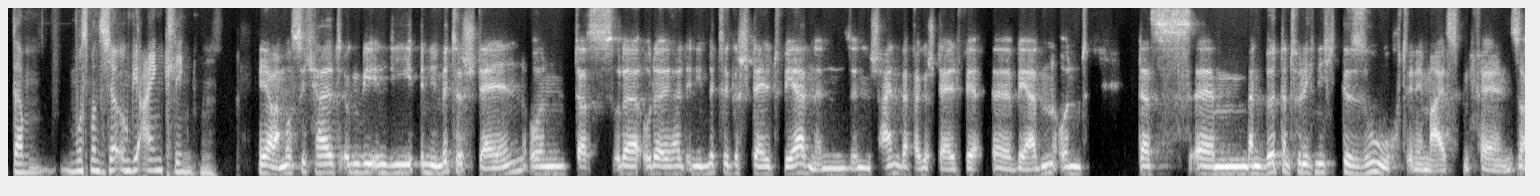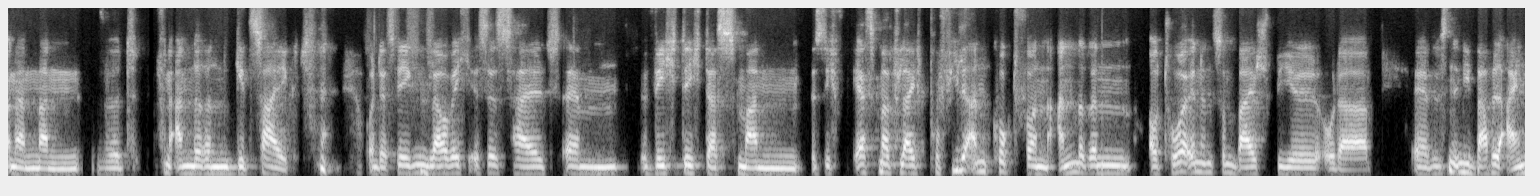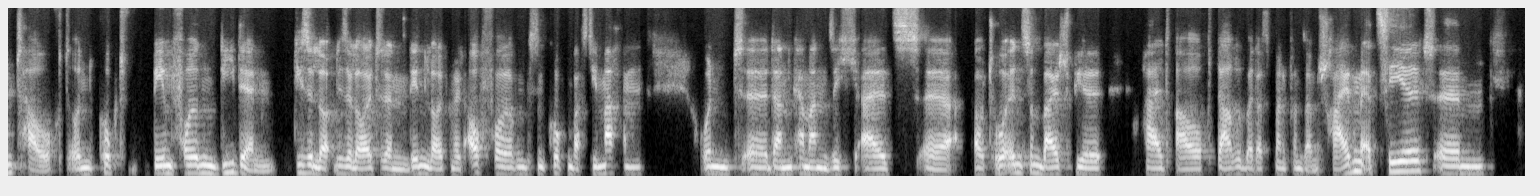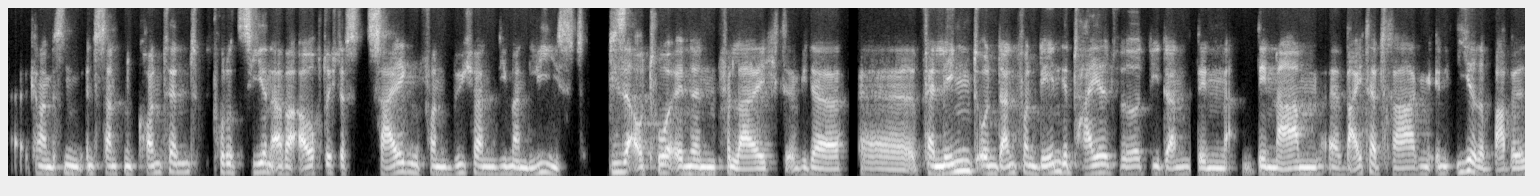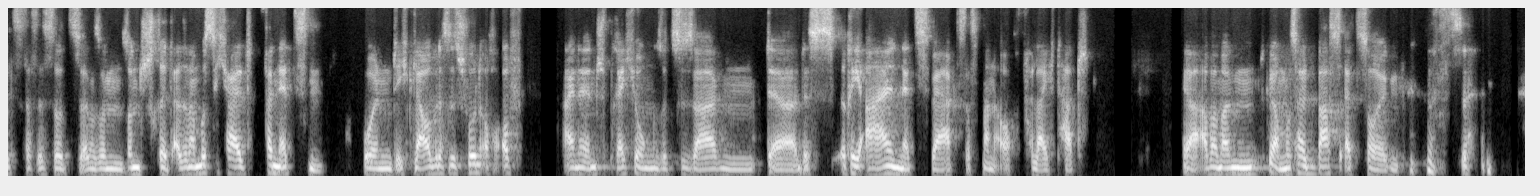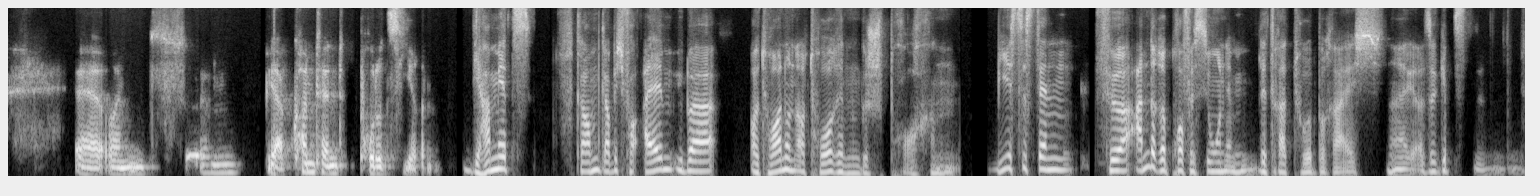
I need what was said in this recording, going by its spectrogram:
da muss man sich ja irgendwie einklinken. Ja, man muss sich halt irgendwie in die, in die Mitte stellen und das oder, oder halt in die Mitte gestellt werden, in, in den Scheinwerfer gestellt wer, äh, werden und dass ähm, man wird natürlich nicht gesucht in den meisten Fällen, sondern man wird von anderen gezeigt. Und deswegen glaube ich, ist es halt ähm, wichtig, dass man sich erstmal vielleicht Profile anguckt von anderen AutorInnen zum Beispiel oder äh, ein bisschen in die Bubble eintaucht und guckt, wem folgen die denn? Diese, Le diese Leute dann den Leuten halt auch folgen, ein bisschen gucken, was die machen und äh, dann kann man sich als äh, Autorin zum Beispiel halt auch darüber, dass man von seinem Schreiben erzählt, ähm, kann man ein bisschen interessanten Content produzieren, aber auch durch das Zeigen von Büchern, die man liest, diese AutorInnen vielleicht wieder äh, verlinkt und dann von denen geteilt wird, die dann den, den Namen äh, weitertragen in ihre Bubbles. Das ist sozusagen so ein, so ein Schritt. Also man muss sich halt vernetzen. Und ich glaube, das ist schon auch oft eine Entsprechung sozusagen der, des realen Netzwerks, das man auch vielleicht hat. Ja, aber man ja, muss halt Bass erzeugen äh, und ähm, ja, Content produzieren. Wir haben jetzt, glaube glaub ich, vor allem über Autoren und Autorinnen gesprochen. Wie ist es denn für andere Professionen im Literaturbereich? Ne? Also gibt's,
